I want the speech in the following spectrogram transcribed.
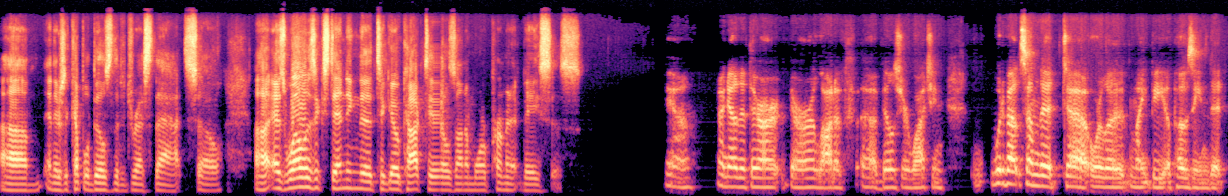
Um, and there's a couple of bills that address that. So, uh, as well as extending the to go cocktails on a more permanent basis. Yeah, I know that there are there are a lot of uh, bills you're watching. What about some that uh, Orla might be opposing that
